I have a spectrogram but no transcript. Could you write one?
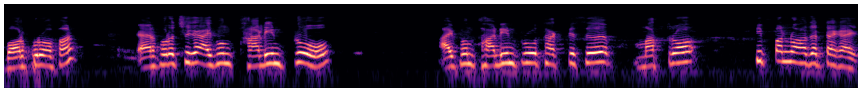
ভরপুর অফার এরপর হচ্ছে গিয়ে iPhone thirteen pro iPhone thirteen pro থাকতেছে মাত্র তিপ্পান্ন হাজার টাকায়,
